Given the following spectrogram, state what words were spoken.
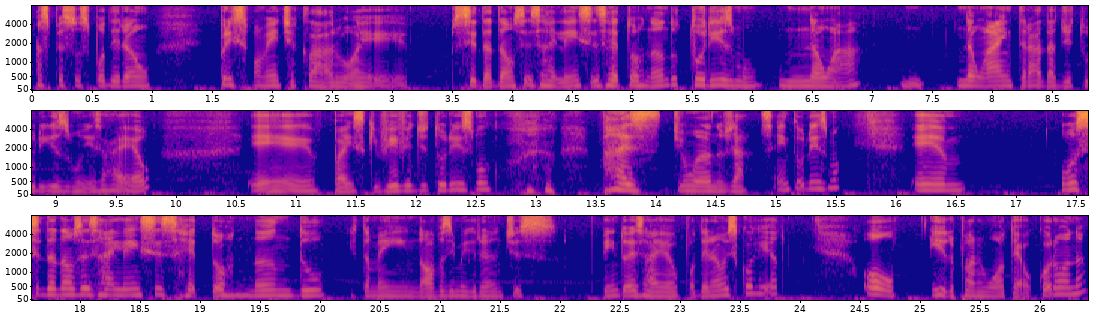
As pessoas poderão, principalmente, é claro, é, cidadãos israelenses retornando. Turismo não há, não há entrada de turismo em Israel. É, país que vive de turismo, mais de um ano já sem turismo. É, os cidadãos israelenses retornando também novos imigrantes vindo a Israel poderão escolher ou ir para um hotel Corona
